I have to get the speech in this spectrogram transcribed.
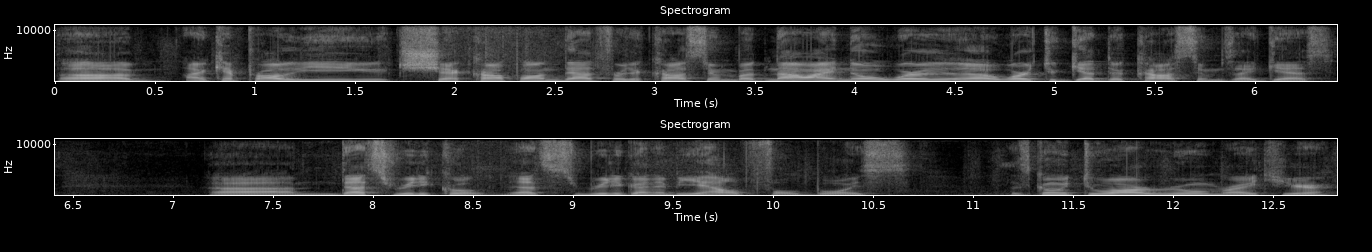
Um, I can probably check up on that for the costume, but now I know where uh, where to get the costumes, I guess. Um, that's really cool. That's really gonna be helpful, boys. Let's go into our room right here.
